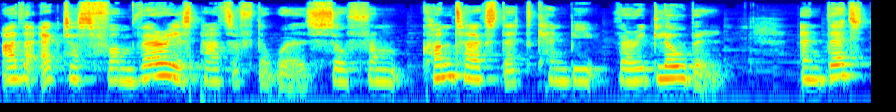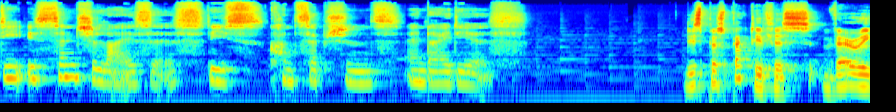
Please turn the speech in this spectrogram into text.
other actors from various parts of the world. So, from contacts that can be very global. And that de essentializes these conceptions and ideas. This perspective is very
